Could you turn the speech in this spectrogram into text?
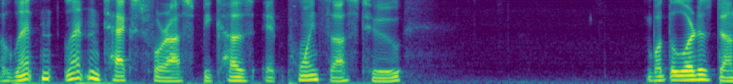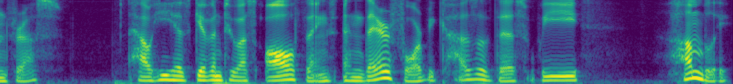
a Lenten, Lenten text for us because it points us to what the Lord has done for us, how he has given to us all things, and therefore, because of this, we humbly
